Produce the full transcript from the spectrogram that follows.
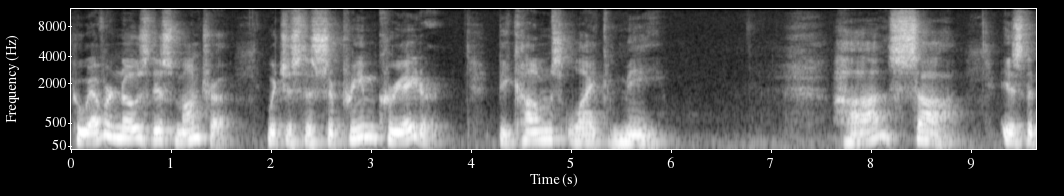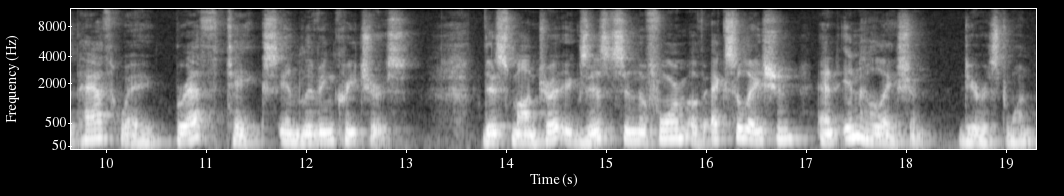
Whoever knows this mantra, which is the supreme creator, becomes like me. Ha Sa is the pathway breath takes in living creatures. This mantra exists in the form of exhalation and inhalation, dearest one.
